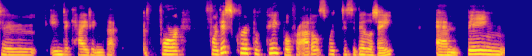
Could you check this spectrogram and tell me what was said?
to indicating that for, for this group of people, for adults with disability, um, being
